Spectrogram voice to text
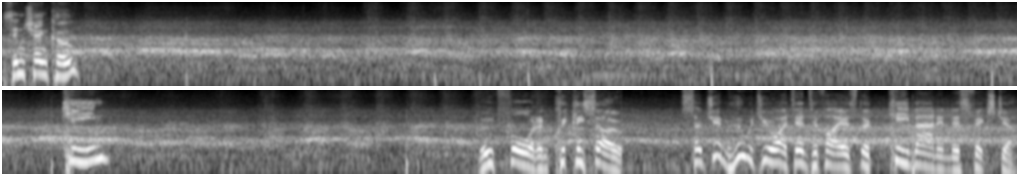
Zinchenko Keane. Moved forward and quickly so. So, Jim, who would you identify as the key man in this fixture?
